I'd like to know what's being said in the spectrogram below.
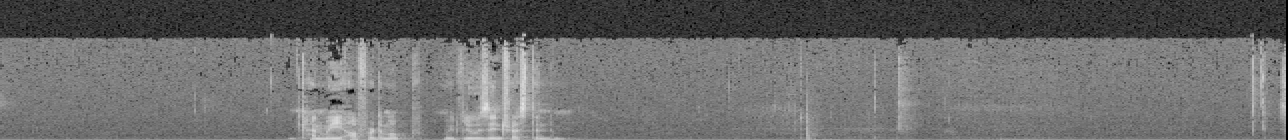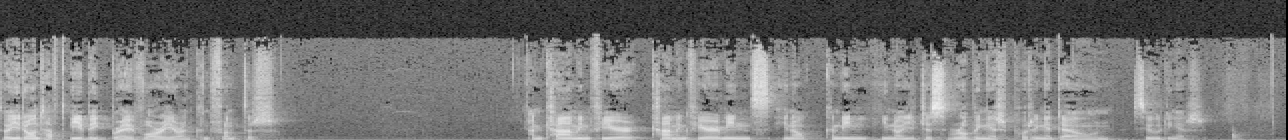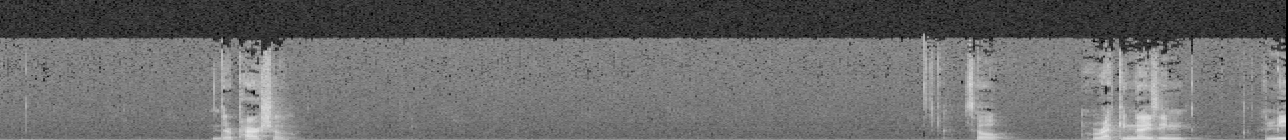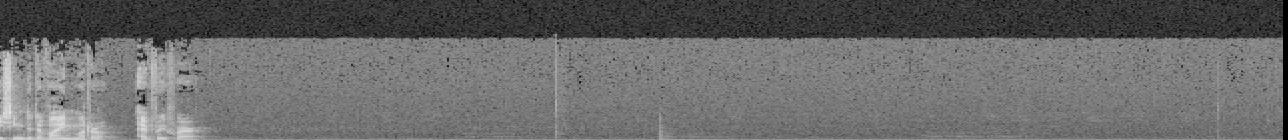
can we offer them up. We lose interest in them. So you don't have to be a big brave warrior and confront it. And calming fear, calming fear means, you know, can mean, you know, you're just rubbing it, putting it down, soothing it. They're partial. So, recognizing and meeting the Divine Mother everywhere.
